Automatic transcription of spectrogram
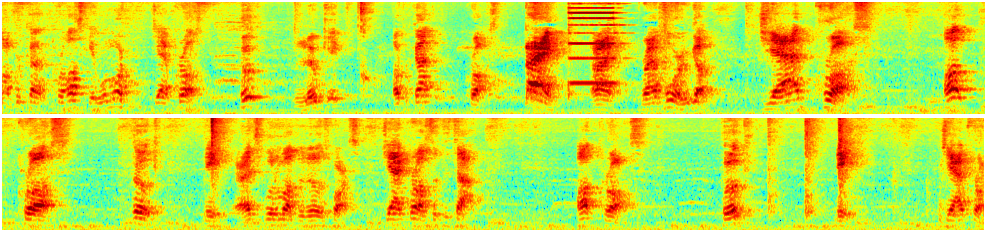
uppercut, cross. Get one more. Jab, cross, hook. Low kick, uppercut, cross. Bang! All right, round four. Here we go. Jab, cross, up, cross, hook, knee. All right, split them up into those parts. Jab, cross at the top. Up, cross, hook, knee. Jab, cross,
